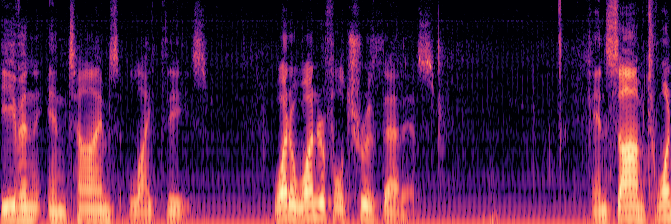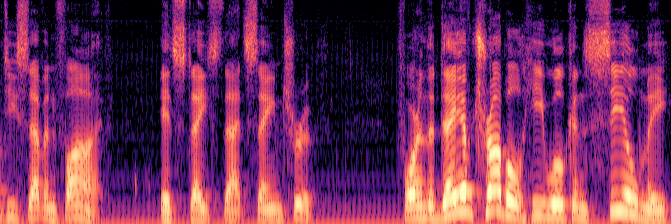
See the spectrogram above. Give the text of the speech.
even in times like these. What a wonderful truth that is. In Psalm 27 5, it states that same truth. For in the day of trouble he will conceal me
